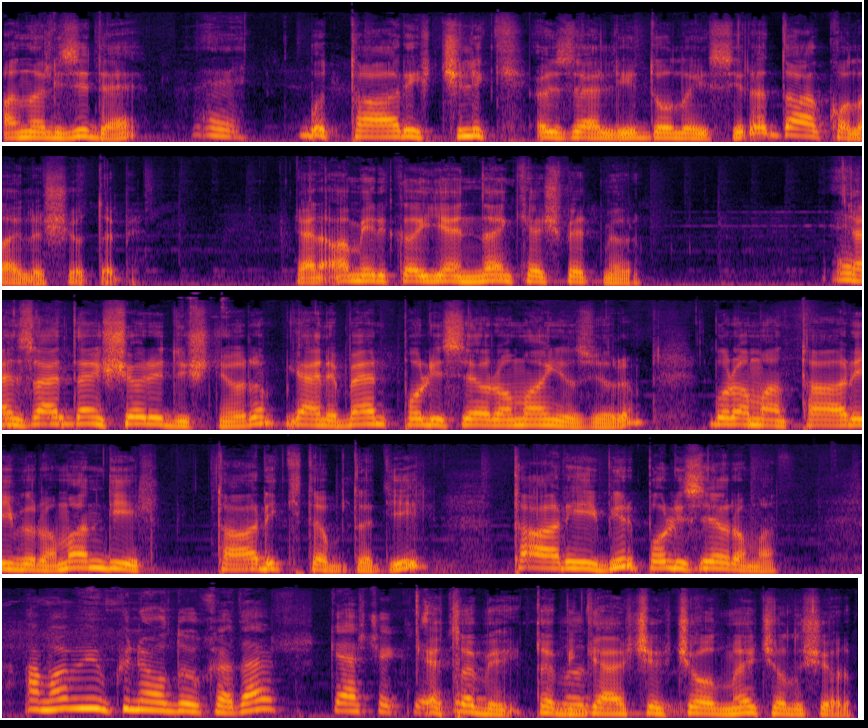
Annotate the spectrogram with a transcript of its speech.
analizi de Evet. Bu tarihçilik özelliği dolayısıyla daha kolaylaşıyor tabii. Yani Amerika'yı yeniden keşfetmiyorum. evet. Yani zaten şöyle düşünüyorum. Yani ben polisiye roman yazıyorum. Bu roman tarihi bir roman değil. Tarih kitabı da değil. Tarihi bir polisiye roman. Ama mümkün olduğu kadar gerçekleri. E tabi tabi gerçekçi olmaya çalışıyorum.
